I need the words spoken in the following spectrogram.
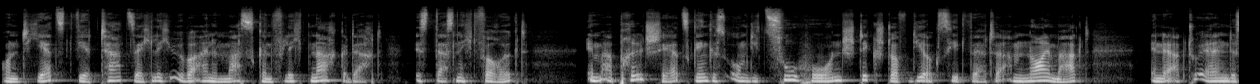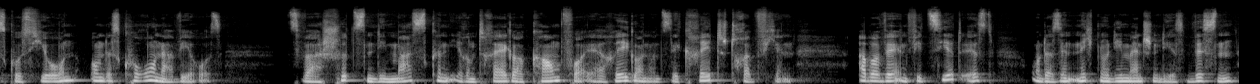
Und jetzt wird tatsächlich über eine Maskenpflicht nachgedacht. Ist das nicht verrückt? Im Aprilscherz ging es um die zu hohen Stickstoffdioxidwerte am Neumarkt in der aktuellen Diskussion um das Coronavirus. Zwar schützen die Masken ihren Träger kaum vor Erregern und Sekrettröpfchen, aber wer infiziert ist, und das sind nicht nur die Menschen, die es wissen,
